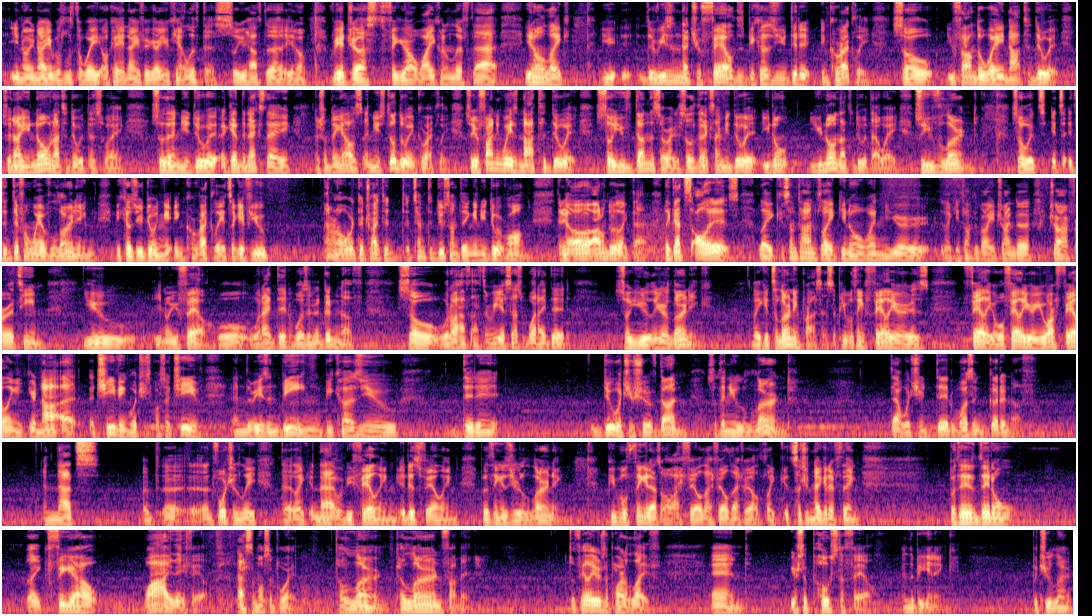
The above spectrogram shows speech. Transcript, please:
you know you're not able to lift the weight okay now you figure out you can't lift this. So you have to you know readjust figure out why you couldn't lift that. You know like you the reason that you failed is because you did it incorrectly. So you found a way not to do it. So now you know not to do it this way. So then you do it again the next day or something else and you still do it incorrectly. So you're finding ways not to do it. So you've done this already. So the next time you do it you don't you know not to do it that way so you've learned so it's it's it's a different way of learning because you're doing it incorrectly it's like if you I don't know, or to try to attempt to do something and you do it wrong. Then you oh, I don't do it like that. Like that's all it is. Like sometimes, like you know, when you're like you talked about, you're trying to try for a team, you you know you fail. Well, what I did wasn't good enough. So what do I have to have to reassess what I did? So you you're learning, like it's a learning process. So people think failure is failure. Well, failure you are failing. You're not uh, achieving what you're supposed to achieve, and the reason being because you didn't do what you should have done. So then you learned that what you did wasn't good enough. And that's uh, uh, unfortunately that like in that would be failing. It is failing, but the thing is you're learning. People think it as oh I failed, I failed, I failed. Like it's such a negative thing. But they they don't like figure out why they failed. That's the most important. To learn, to learn from it. So failure is a part of life, and you're supposed to fail in the beginning, but you learn.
